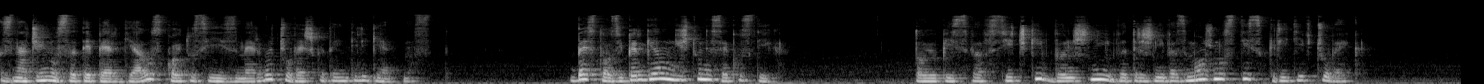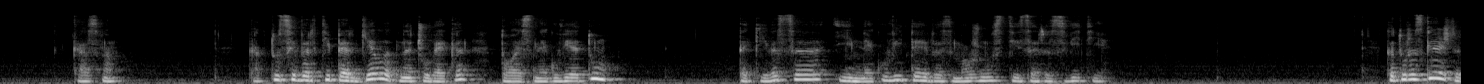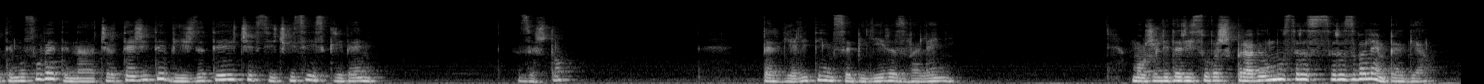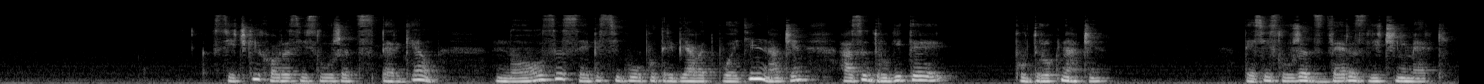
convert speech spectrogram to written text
Значи носът е пергел, с който се измерва човешката интелигентност. Без този пергел нищо не се постига. Той описва всички външни и вътрешни възможности, скрити в човек. Казвам. Както се върти пергелът на човека, т.е. неговият ум, такива са и неговите възможности за развитие. Като разглеждате носовете на чертежите, виждате, че всички са изкривени. Защо? Пергелите им са били развалени. Може ли да рисуваш правилно с раз, развален пергел? Всички хора си служат с пергел, но за себе си го употребяват по един начин, а за другите по друг начин. Те си служат с две различни мерки.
